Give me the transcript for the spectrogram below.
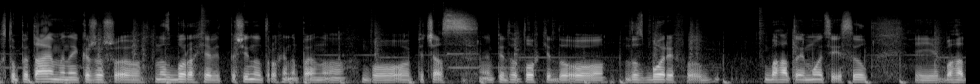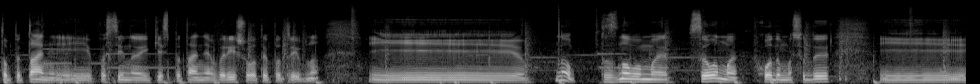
хто питає мене, і кажу, що на зборах я відпочину трохи, напевно, бо під час підготовки до, до зборів багато емоцій, сил і багато питань, і постійно якісь питання вирішувати потрібно. І ну, з новими силами входимо сюди і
